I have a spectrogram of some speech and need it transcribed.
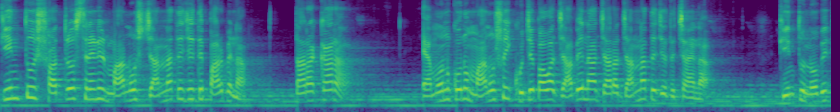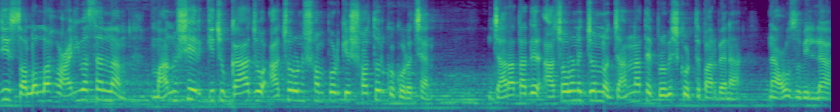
কিন্তু সতেরো শ্রেণির মানুষ জান্নাতে যেতে পারবে না। তারা কারা? এমন কোনো মানুষই খুঁজে পাওয়া যাবে না যারা জান্নাতে যেতে চায় না। কিন্তু নবীজি সাল্লাহ আলী ওয়াসাল্লাম মানুষের কিছু কাজ ও আচরণ সম্পর্কে সতর্ক করেছেন। যারা তাদের আচরণের জন্য জান্নাতে প্রবেশ করতে পারবে না। না ওজুবিল্লাহ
